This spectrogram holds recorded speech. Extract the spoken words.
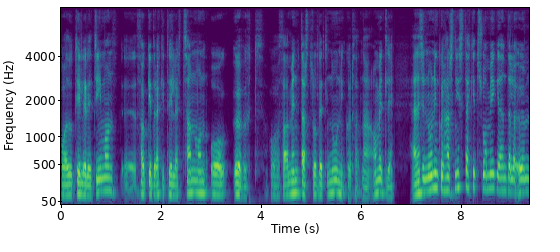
og að þú tilir í Jimon eh, þá getur ekki tilert Sanmon og öfugt. Og það myndast svo lill núningur þarna á milli. En þessi núningur hann snýst ekkit svo mikið endala um,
